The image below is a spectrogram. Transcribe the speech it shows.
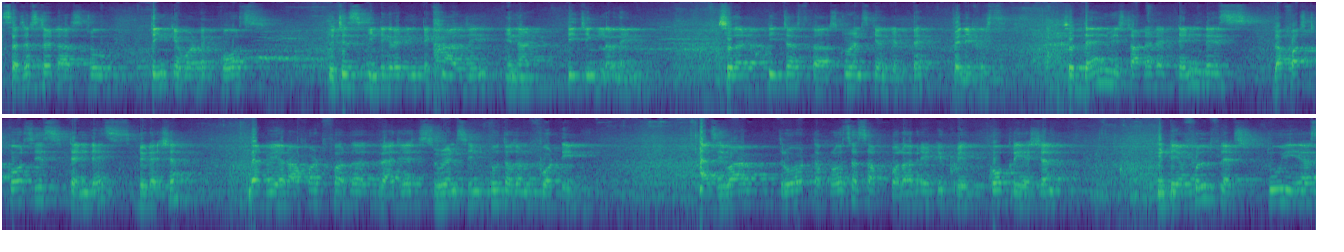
suggested us to think about a course which is integrating technology in a teaching learning so that teachers, uh, students can get the benefits. So then we started a 10 days, the first course is 10 days duration that we are offered for the graduate students in 2014 has evolved throughout the process of collaborative co-creation into a full-fledged two years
